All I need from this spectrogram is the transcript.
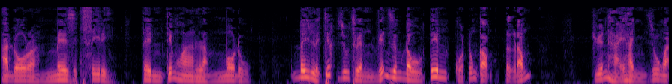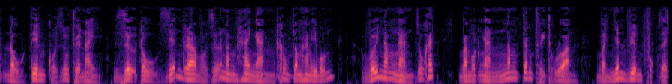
Adora Magic City, tên tiếng Hoa là Modu. Đây là chiếc du thuyền viễn dương đầu tiên của Trung Cộng tự đóng. Chuyến hải hành du ngoạn đầu tiên của du thuyền này dự trù diễn ra vào giữa năm 2024 với 5.000 du khách và 1.500 thủy thủ đoàn và nhân viên phục dịch.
